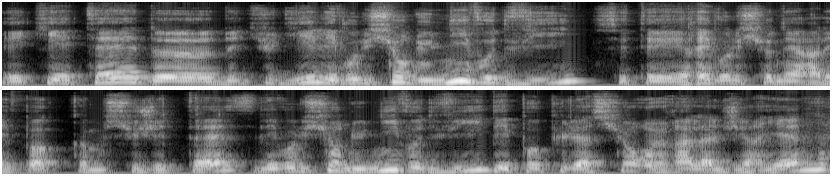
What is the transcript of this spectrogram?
et qui était d'étudier l'évolution du niveau de vie, c'était révolutionnaire à l'époque comme sujet de thèse, l'évolution du niveau de vie des populations rurales algériennes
